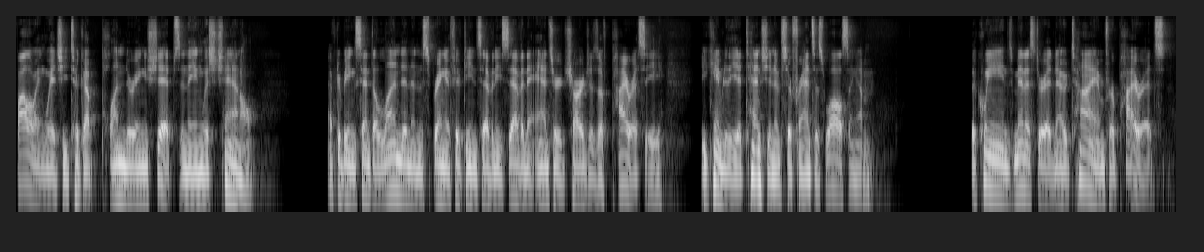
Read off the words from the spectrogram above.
following which he took up plundering ships in the English Channel. After being sent to London in the spring of 1577 to answer charges of piracy, he came to the attention of Sir Francis Walsingham. The Queen's minister had no time for pirates,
